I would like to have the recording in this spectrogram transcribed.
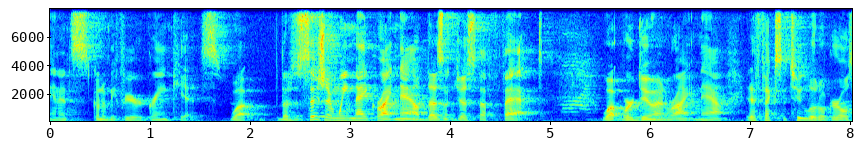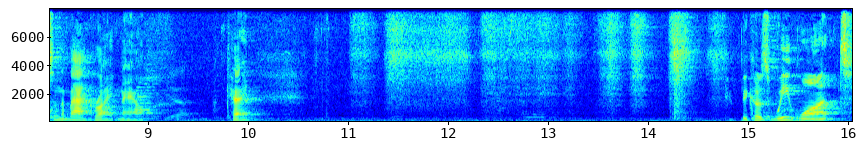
and it's going to be for your grandkids what the decision we make right now doesn't just affect what we're doing right now it affects the two little girls in the back right now okay because we want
